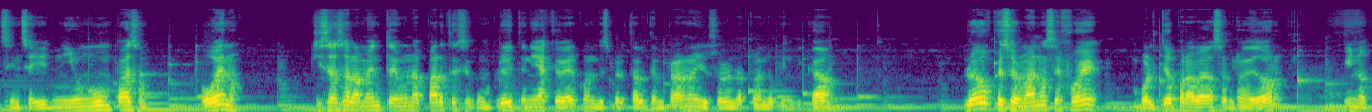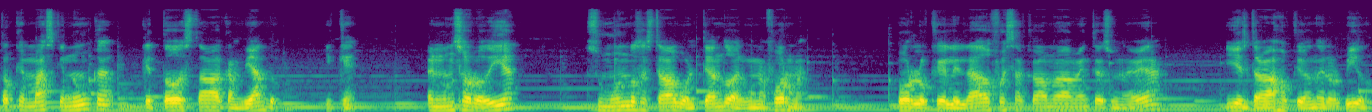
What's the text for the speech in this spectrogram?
sin seguir ni un, un paso, o bueno, quizás solamente una parte se cumplió y tenía que ver con despertar temprano y usar el atuendo que indicaba. Luego que su hermano se fue, volteó para ver a su alrededor y notó que más que nunca que todo estaba cambiando y que en un solo día su mundo se estaba volteando de alguna forma, por lo que el helado fue sacado nuevamente de su nevera y el trabajo quedó en el olvido,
